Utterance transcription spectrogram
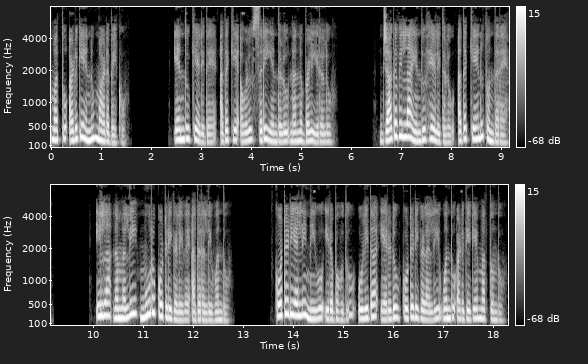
ಮತ್ತು ಅಡುಗೆಯನ್ನು ಮಾಡಬೇಕು ಎಂದು ಕೇಳಿದೆ, ಅದಕ್ಕೆ ಅವಳು ಸರಿ ಎಂದಳು, ನನ್ನ ಬಳಿ ಇರಲು ಜಾಗವಿಲ್ಲ ಎಂದು ಹೇಳಿದಳು, ಅದಕ್ಕೇನು ತೊಂದರೆ? ಇಲ್ಲ, ನಮ್ಮಲ್ಲಿ ಮೂರು ಕೊಠಡಿಗಳಿವೆ ಅದರಲ್ಲಿ ಒಂದು ಕೊಠಡಿಯಲ್ಲಿ ನೀವು ಇರಬಹುದು. ಉಳಿದ ಎರಡು ಕೊಠಡಿಗಳಲ್ಲಿ ಒಂದು ಅಡುಗೆಗೆ ಮತ್ತೊಂದು.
